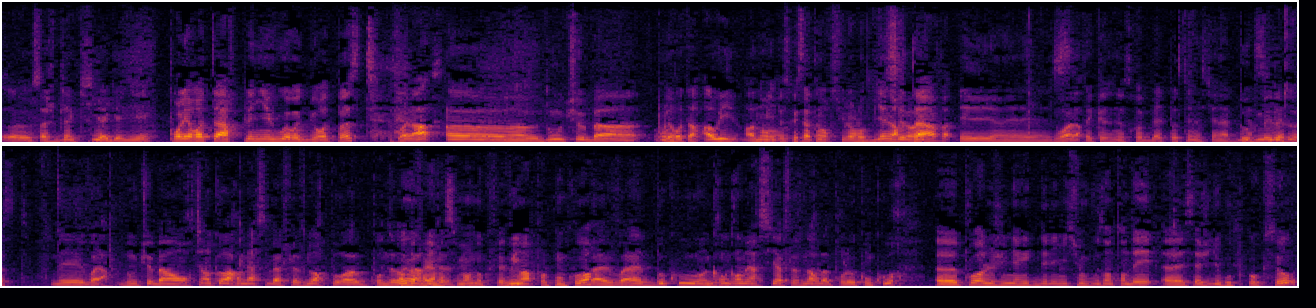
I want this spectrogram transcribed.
euh, sache bien qui a gagné. Pour les retards, plaignez-vous à votre bureau de poste. Voilà, euh, donc euh, bah, pour les retards, ah oui, ah non, Oui, parce que certains ont reçu leur lot bien en vrai. retard et euh, Voilà. cause de notre belle poste nationale. Donc, Merci mais de la tout- poste. mais voilà, donc bah, on retient encore à remercier bah, Fleuve Noir pour, euh, pour nous Oui, avoir faire permis remerciements, donc Fleuve Oui. Noir pour le concours. Bah, voilà, beaucoup, un grand grand merci à Fleuve Noir bah, pour le concours. Euh, pour le générique de l'émission que vous entendez, euh, il s'agit du groupe Oxo,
